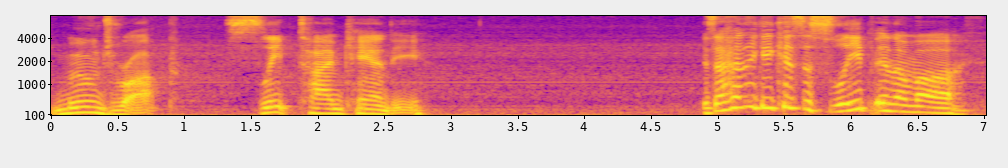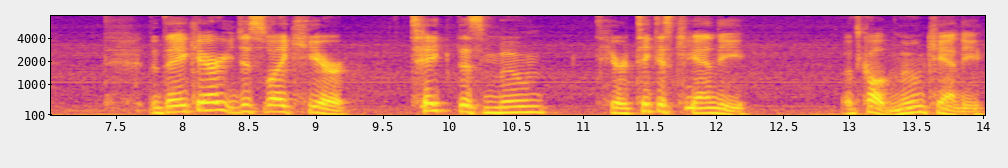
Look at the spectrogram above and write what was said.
Moondrop. Sleep time candy. Is that how they get kids to sleep in um uh the daycare? You just like here, take this moon here, take this candy. What's called? Moon candy.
